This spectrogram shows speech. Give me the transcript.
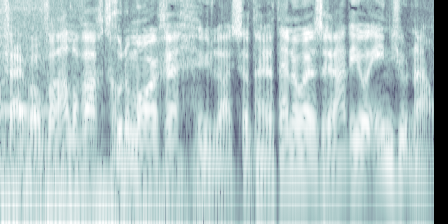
Vijf over half acht, goedemorgen. U luistert naar het NOS Radio 1 Journaal.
